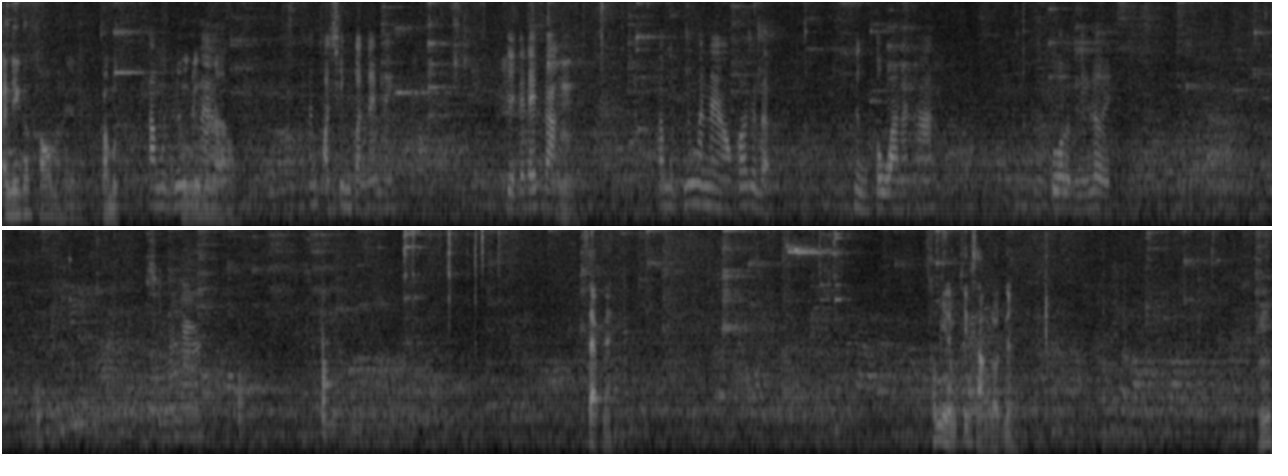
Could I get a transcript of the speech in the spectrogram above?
อันนี้ก็เข้ามาให้เลยปลาหมึกปลาหมึกหนึ่มึงกนึ่งมะนานมะาววฉันขอชิมก่อนได้ไหมเดี๋ยวจะได้สั่งอืมปลาหมึกนึ่งมะนาวก็จะแบบหนึ่งตัวนะคะหนึ่งตัวแบบนี้เลย ชิมแล้วนะ แซ่บไหมเขามีน้ำจิ้มสามรสเนี่ยอืม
